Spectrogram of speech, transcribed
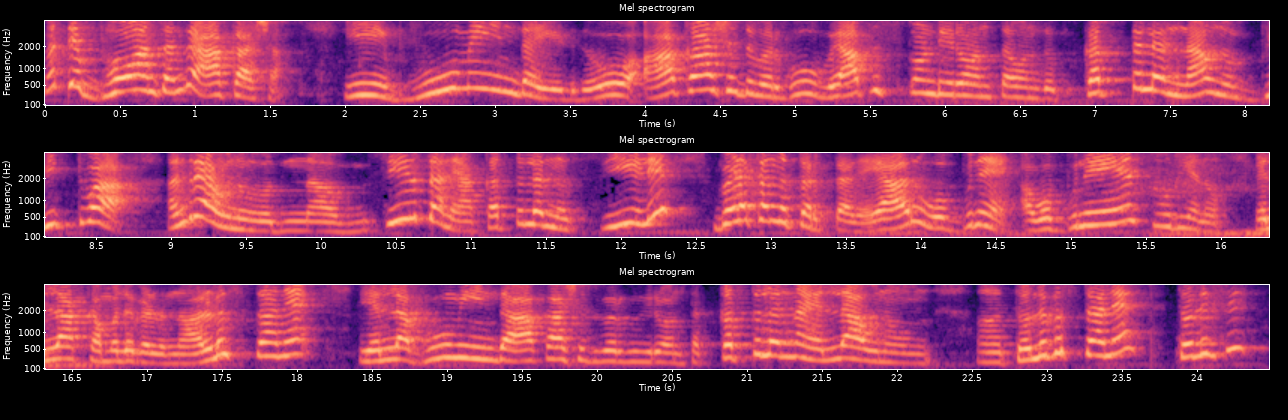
ಮತ್ತೆ ಭೋ ಅಂತಂದ್ರೆ ಆಕಾಶ. ಈ ಭೂಮಿಯಿಂದ ಹಿಡಿದು ಆಕಾಶದವರೆಗೂ ವ್ಯಾಪಿಸ್ಕೊಂಡಿರೋ ಅಂತ ಒಂದು ಕತ್ತಲನ್ನು ಅವನು ಭಿತ್ವ ಅಂದ್ರೆ ಅವನು ಸೀಳ್ತಾನೆ. ಆ ಕತ್ತಲನ್ನು ಸೀಳಿ ಬೆಳಕನ್ನು ತರ್ತಾನೆ. ಯಾರು? ಒಬ್ಬನೇ. ಒಬ್ಬನೇ ಸೂರ್ಯನು. ಎಲ್ಲ ಕಮಲಗಳನ್ನು ಅರಳಿಸ್ತಾನೆ. ಎಲ್ಲ ಭೂಮಿಯಿಂದ ಆಕಾಶದವರೆಗೂ ಇರುವಂತ ಕತ್ತಲನ್ನ ಎಲ್ಲ ಅವನು ತೊಲಗಿಸ್ತಾನೆ. ತೊಲಗಿಸಿ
